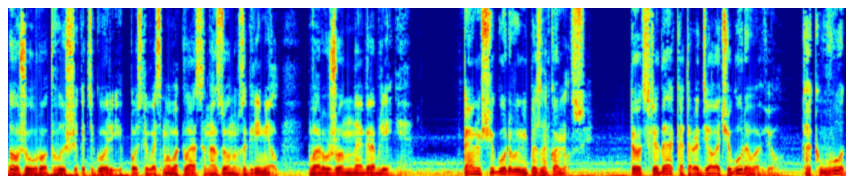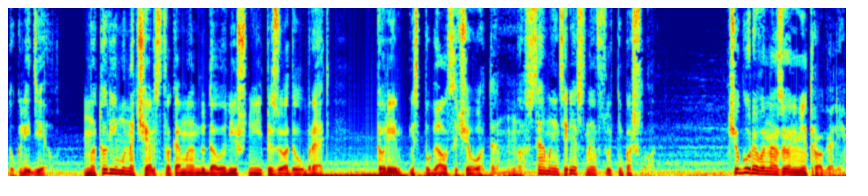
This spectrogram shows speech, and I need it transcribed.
Тоже урод высшей категории, после восьмого класса на зону загремел, вооруженное ограбление. Там с Чугуровыми познакомился. Тот следак, который дело Чугурова вел, как в воду глядел. Но то ли ему начальство команду дало лишние эпизоды убрать, то ли испугался чего-то, но самое интересное в суть не пошло. Чугурова на зоне не трогали.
